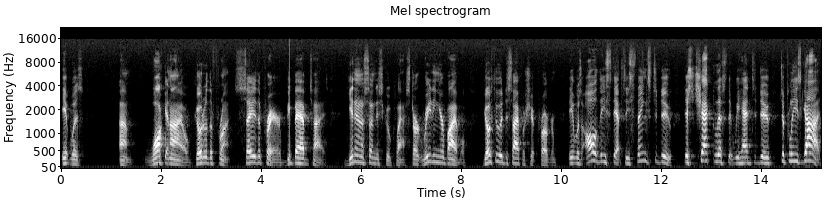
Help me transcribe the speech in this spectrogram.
it was um, walk an aisle, go to the front, say the prayer, be baptized, get in a Sunday school class, start reading your Bible, go through a discipleship program, it was all these steps, these things to do, this checklist that we had to do to please God.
